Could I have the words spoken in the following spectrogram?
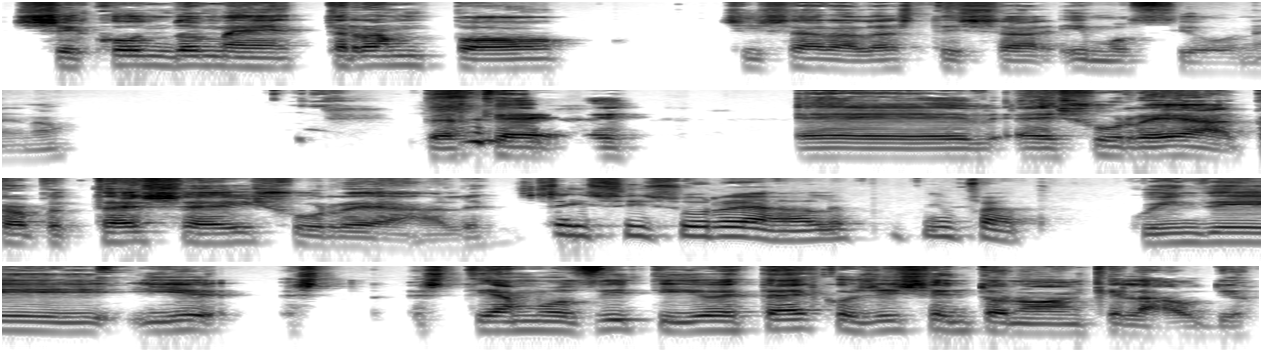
secondo me tra un po' ci sarà la stessa emozione no? perché è, è, è, surreale, proprio te sei surreale. Sì, sì, surreale, infatti. Quindi io, stiamo zitti io e te così sentono anche l'audio.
